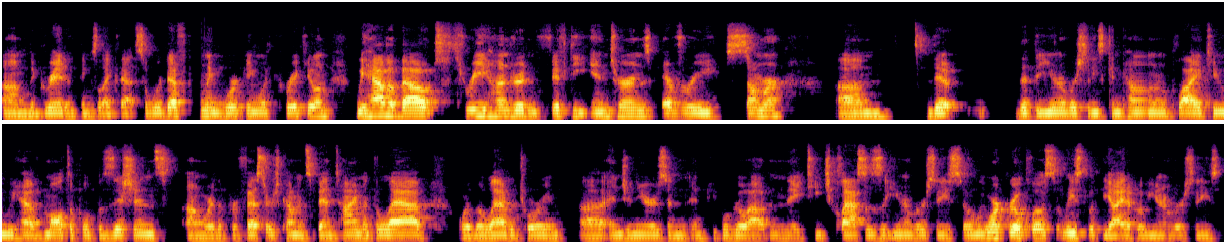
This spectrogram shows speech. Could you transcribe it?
um, the grid and things like that. So we're definitely working with curriculum. We have about 350 interns every summer um, that that the universities can come and apply to. We have multiple positions um, where the professors come and spend time at the lab, or the laboratory uh, engineers and, and people go out and they teach classes at universities. So we work real close, at least with the Idaho universities,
